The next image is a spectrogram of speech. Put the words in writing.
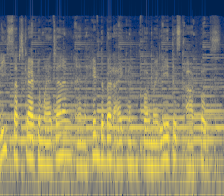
Please subscribe to my channel and hit the bell icon for my latest artworks.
